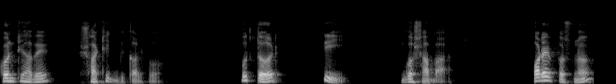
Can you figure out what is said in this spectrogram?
কোনটি হবে সঠিক বিকল্প? উত্তর, সি, গোসাবা। পরের প্রশ্ন,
